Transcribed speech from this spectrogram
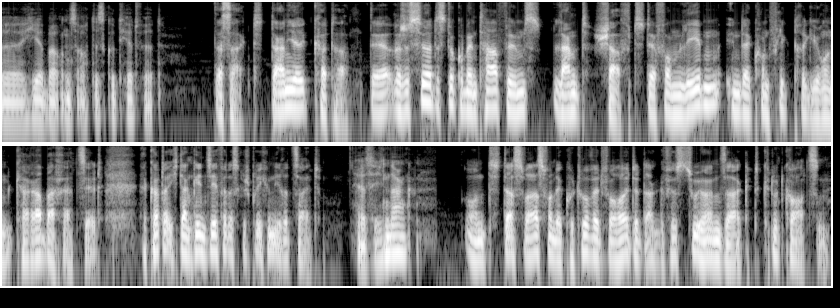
äh, hier bei uns auch diskutiert wird. Das sagt Daniel Kötter, der Regisseur des Dokumentarfilms Landschaft, der vom Leben in der Konfliktregion Karabach erzählt. Herr Kötter, ich danke Ihnen sehr für das Gespräch und Ihre Zeit. Herzlichen Dank. Und das war's von der Kulturwelt für heute. Danke fürs Zuhören, sagt Knut Korzen.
